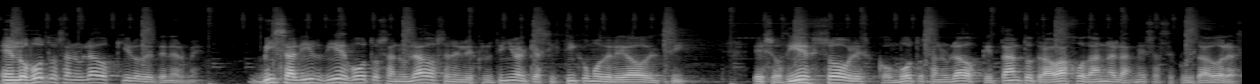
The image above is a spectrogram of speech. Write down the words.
En los votos anulados quiero detenerme. Vi salir 10 votos anulados en el escrutinio al que asistí como delegado del sí. Esos 10 sobres con votos anulados que tanto trabajo dan a las mesas escrutadoras.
